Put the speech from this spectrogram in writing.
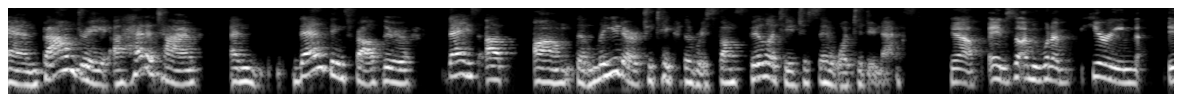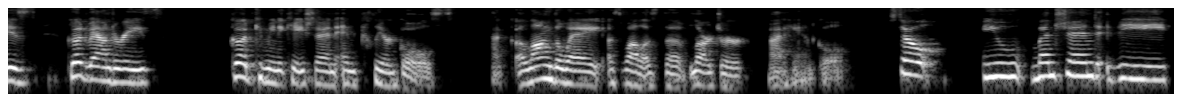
and boundary ahead of time, and then things fell through, then it's up on the leader to take the responsibility to say what to do next. Yeah. And so, I mean, what I'm hearing is good boundaries, good communication, and clear goals along the way, as well as the larger at hand goal. So you mentioned the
